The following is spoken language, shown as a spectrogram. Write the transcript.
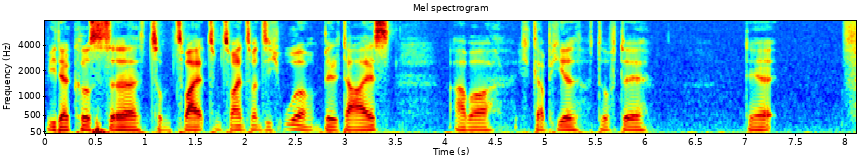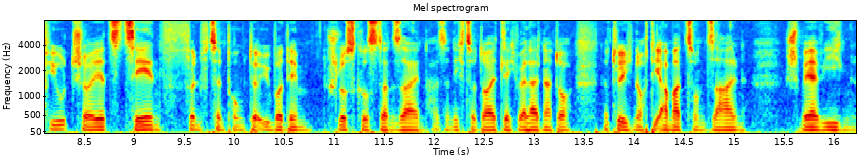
wie der Kurs äh, zum, zum 22 Uhr Bild da ist, aber ich glaube hier dürfte der Future jetzt 10, 15 Punkte über dem Schlusskurs dann sein. Also nicht so deutlich, weil halt natürlich noch die Amazon-Zahlen schwer wiegen.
